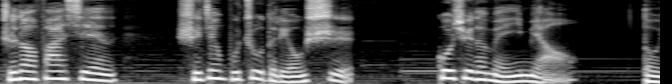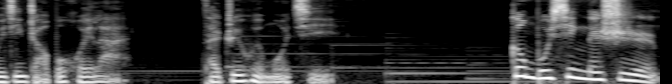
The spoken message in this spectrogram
直到发现时间不住的流逝，过去的每一秒都已经找不回来，才追悔莫及。更不幸的是，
